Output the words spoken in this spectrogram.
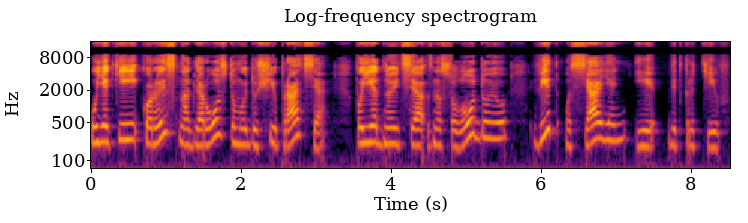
у якій корисна для роздуму й душі праця поєднується з насолодою від осяянь і відкриттів.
